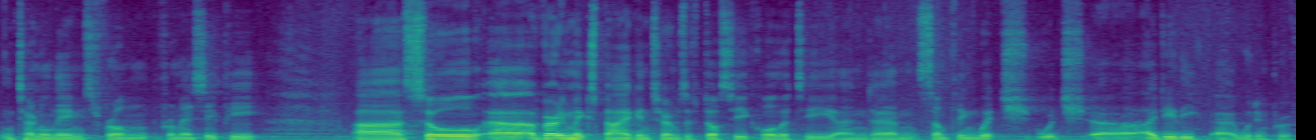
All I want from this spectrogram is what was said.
internal names from from SAP. Uh, so uh, a very mixed bag in terms of dossier quality and um, something which which uh, ideally uh, would improve.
